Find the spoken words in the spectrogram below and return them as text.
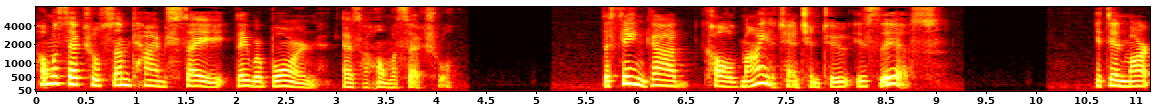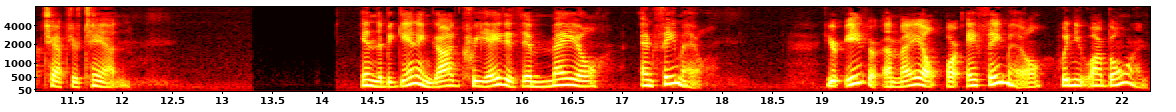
Homosexuals sometimes say they were born as a homosexual. The thing God called my attention to is this. It's in Mark chapter 10. In the beginning, God created them male and female. You're either a male or a female when you are born.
